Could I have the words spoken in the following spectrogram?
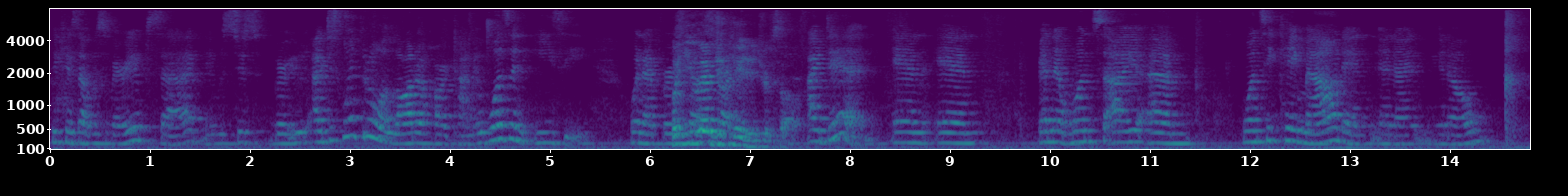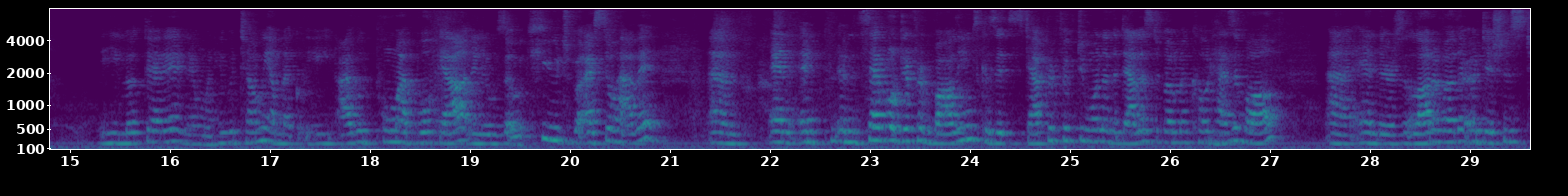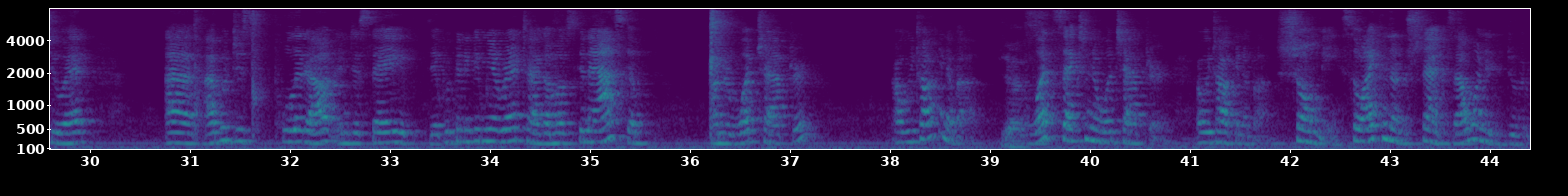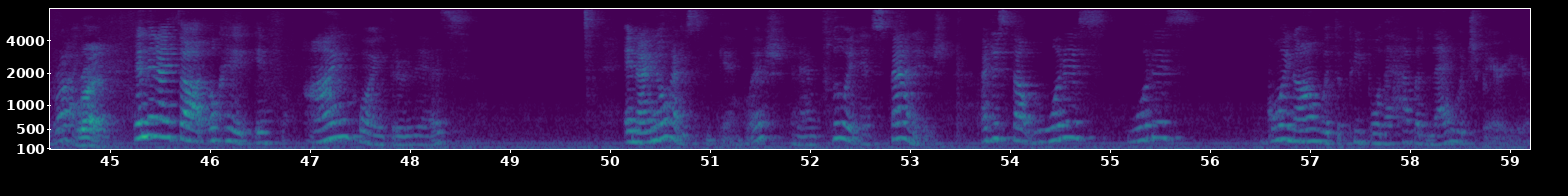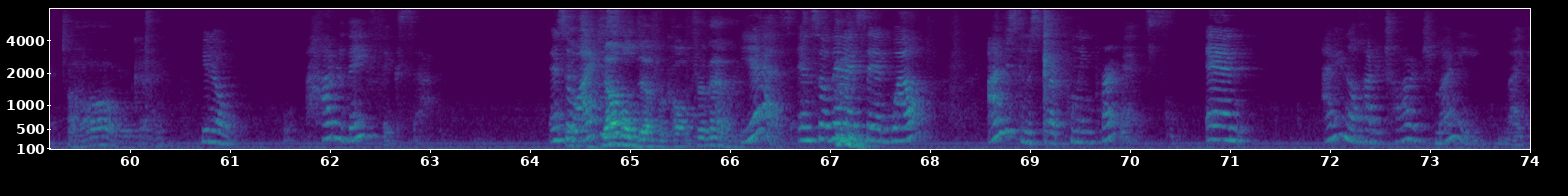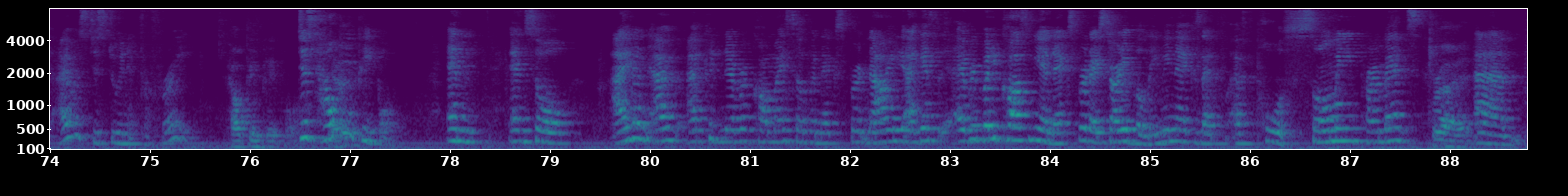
because I was very upset. It was just very. I just went through a lot of hard time. It wasn't easy when I first. But you got started. educated yourself. I did, and and and then once I um once he came out and and I you know he looked at it and when he would tell me I'm like he I would pull my book out and it was a huge but I still have it. Um and and, and several different volumes because it's chapter 51 of the Dallas Development Code has evolved uh, and there's a lot of other additions to it. Uh, I would just pull it out and just say if they were going to give me a red tag I'm just going to ask them under what chapter are we talking about Yes. what section and what chapter are we talking about? Show me so I can understand because I wanted to do it right. Right. And then I thought, okay, if I'm going through this and I know how to speak English and I'm fluent in Spanish, I just thought, what is what is going on with the people that have a language barrier? Oh, okay. You know, how do they fix that? And so it's I just double difficult for them. Yes. And so then I said, well, I'm just going to start pulling permits. And I didn't know how to charge money. Like I was just doing it for free, Helping people. just helping people. And and so I don't I, I could never call myself an expert. Now I, I guess everybody calls me an expert. I started believing that because I've, I've pulled so many permits Right. um,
